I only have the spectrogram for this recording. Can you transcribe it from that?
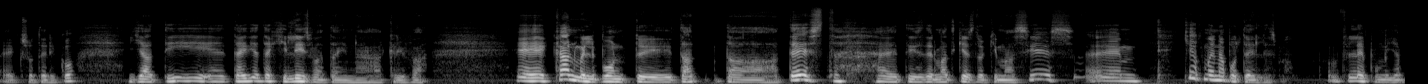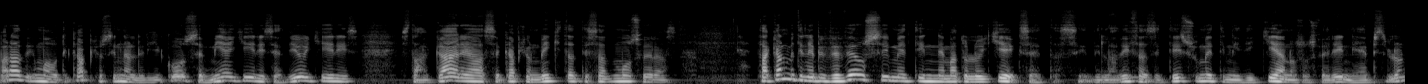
εξωτερικό γιατί ε, τα ίδια τα χιλίσματα είναι ακριβά. Ε, κάνουμε λοιπόν τα, τα τεστ, ε, τις δερματικές δοκιμασίες ε, και έχουμε ένα αποτέλεσμα. Βλέπουμε για παράδειγμα ότι κάποιος είναι αλλεργικός σε μία γύρι, σε δύο γύρις, στα ακάρια, σε κάποιον μήκητα της ατμόσφαιρας. Θα κάνουμε την επιβεβαίωση με την αιματολογική εξέταση, δηλαδή θα ζητήσουμε την ειδική ανοσοσφαιρίνη ε.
